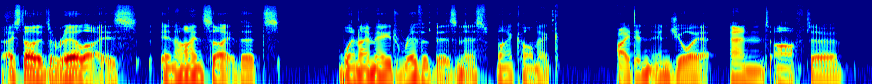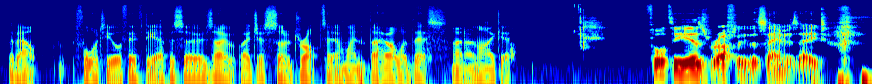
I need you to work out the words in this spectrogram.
I started to realize in hindsight that when I made River Business, my comic, I didn't enjoy it. And after about 40 or 50 episodes, I, I just sort of dropped it and went, the hell with this. I don't like it. forty is roughly the same as eight.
